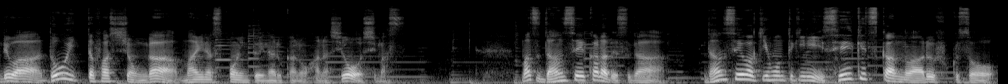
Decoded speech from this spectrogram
では、どういったファッションがマイナスポイントになるかのお話をします。まず男性からですが、男性は基本的に清潔感のある服装、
